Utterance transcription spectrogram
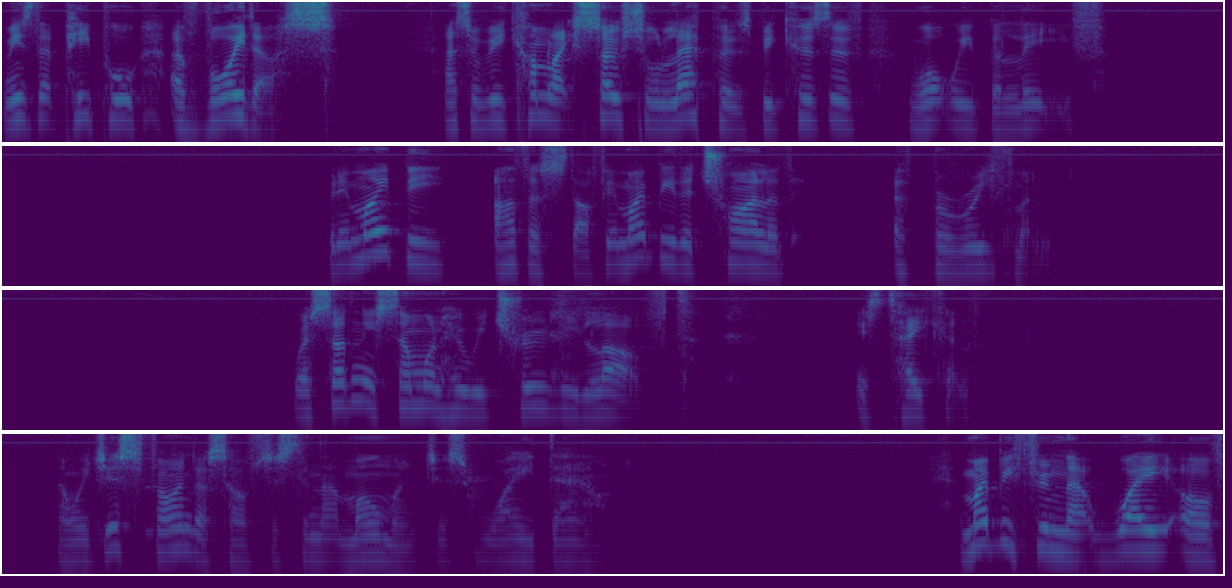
It means that people avoid us and so we become like social lepers because of what we believe. But it might be other stuff. It might be the trial of, of bereavement, where suddenly someone who we truly loved is taken. And we just find ourselves just in that moment, just weighed down. It might be from that way of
